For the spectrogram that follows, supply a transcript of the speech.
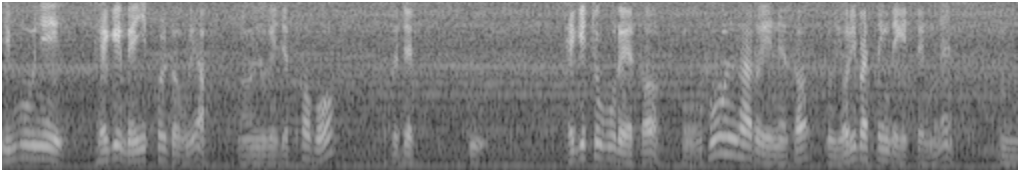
이 부분이 배기 매니폴더고요. 어, 이게 이제 터보. 그래서 이제 그 배기 쪽으로 해서 그 후분사로 인해서 그 열이 발생되기 때문에 음,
